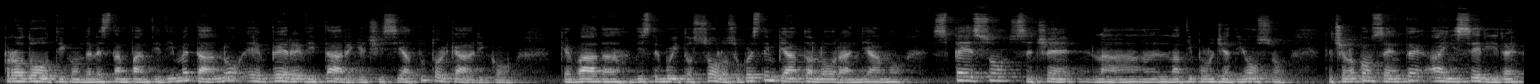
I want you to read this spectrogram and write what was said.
prodotti con delle stampanti di metallo e per evitare che ci sia tutto il carico che vada distribuito solo su questo impianto, allora andiamo spesso, se c'è la, la tipologia di osso che ce lo consente, a inserire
